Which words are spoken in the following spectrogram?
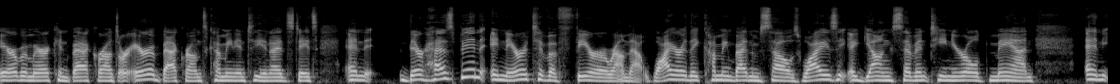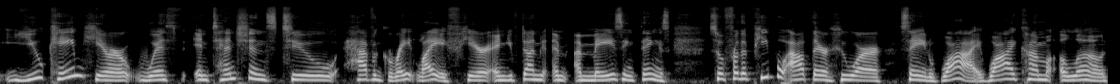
Arab American backgrounds or Arab backgrounds coming into the United States. And there has been a narrative of fear around that. Why are they coming by themselves? Why is it a young 17 year old man? And you came here with intentions to have a great life here, and you've done amazing things. So, for the people out there who are saying, why? Why come alone?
